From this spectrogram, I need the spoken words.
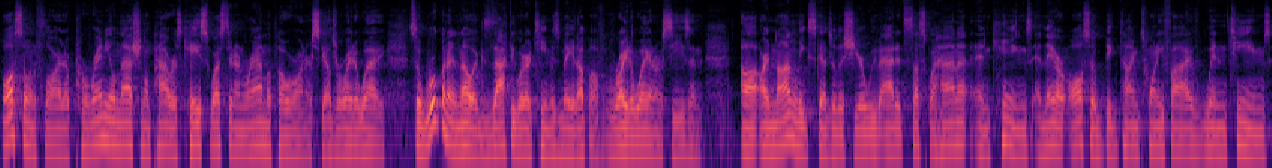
Also in Florida, perennial national powers Case Western and Ramapo are on our schedule right away. So we're going to know exactly what our team is made up of right away in our season. Uh, our non-league schedule this year, we've added Susquehanna and Kings, and they are also big-time 25-win teams,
